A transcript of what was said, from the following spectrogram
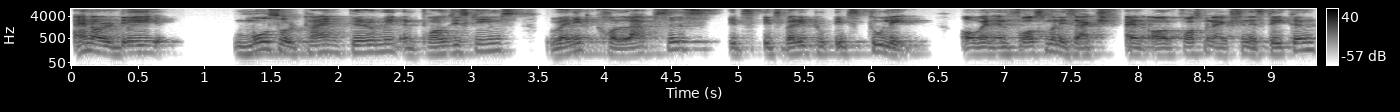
End of the day, most of the time, pyramid and Ponzi schemes, when it collapses, it's it's very too it's too late. Or when enforcement is action and enforcement action is taken,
